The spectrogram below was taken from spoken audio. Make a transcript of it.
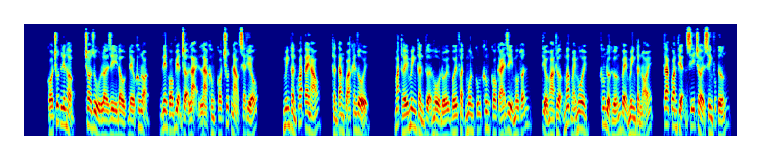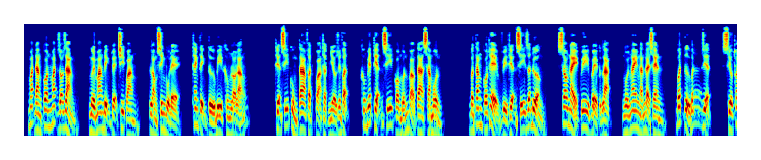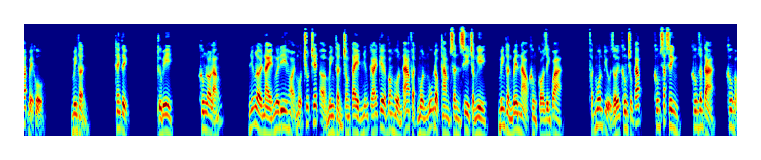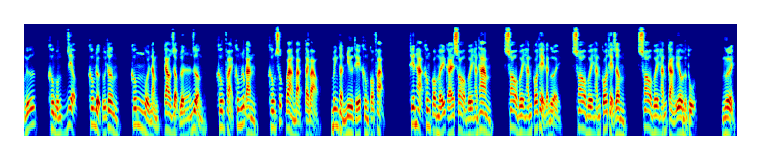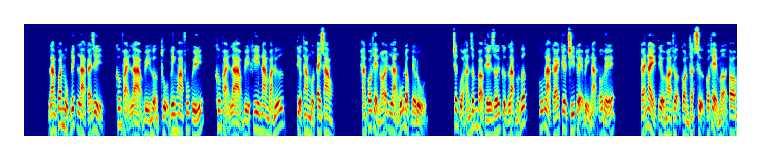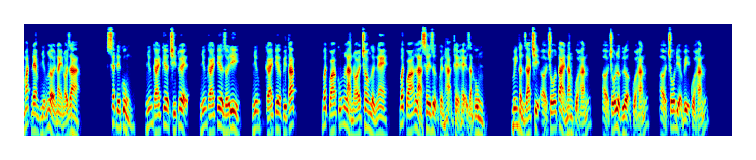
Có chút liên hợp, cho dù lời gì đầu đều không lọt, nên có viện trợ lại là không có chút nào sẽ thiếu. Minh thần khoát tay áo, thần tăng quá khen rồi. Mắt thấy minh thần tựa hồ đối với phật môn cũng không có cái gì mâu thuẫn, tiểu hòa thượng mấp máy môi, không được hướng về minh thần nói, ta quan thiện sĩ trời sinh phúc tướng, mắt đang con mắt rõ ràng, người mang định tuệ chi quang, lòng sinh bồ đề, thanh tịnh từ bi không lo lắng. Thiện sĩ cùng ta phật quả thật nhiều duyên phận, không biết thiện sĩ có muốn vào ta sa môn bần tăng có thể vì thiện sĩ dẫn đường, sau này quy về cực lạc, ngồi ngay ngắn đài sen, bất tử bất diệt, siêu thoát bể khổ. Minh thần. Thanh tịnh. Từ bi. Không lo lắng. Những lời này ngươi đi hỏi một chút chết ở minh thần trong tay những cái kia vong hồn a phật môn ngũ độc tham sân si trầm nghi, minh thần bên nào không có dính qua. Phật môn cựu giới không trộm cắp, không sát sinh, không dâm tả không vọng ngữ, không uống rượu, không được túi thơm, không ngồi nằm cao rộng lớn giường, không phải không lúc ăn, không xúc vàng bạc tài bảo, minh thần như thế không có phạm. Thiên hạ không có mấy cái so với hắn tham so với hắn có thể gạt người, so với hắn có thể dâm, so với hắn càng yêu hưởng thụ. Người, làm quan mục đích là cái gì? Không phải là vì hưởng thụ vinh hoa phú quý, không phải là vì khi nam bà nữ, tiểu tham một tay sao? Hắn có thể nói là ngũ độc đều đủ. Chân của hắn dẫm vào thế giới cực lạc một bước, cũng là cái kia trí tuệ bị ngạn ô huế. Cái này tiểu hòa thượng còn thật sự có thể mở to mắt đem những lời này nói ra. Xét đến cùng, những cái kia trí tuệ, những cái kia giới đi, những cái kia quy tắc. Bất quá cũng là nói cho người nghe, bất quá là xây dựng quyền hạn thể hệ giàn cung minh thần giá trị ở chỗ tài năng của hắn, ở chỗ lực lượng của hắn, ở chỗ địa vị của hắn.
